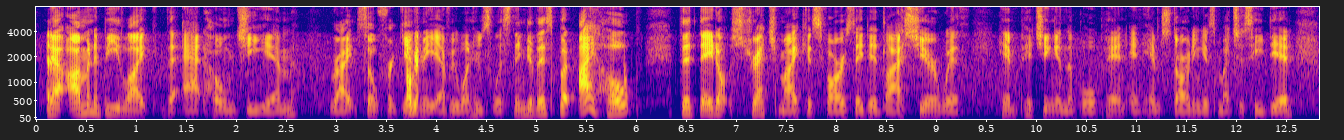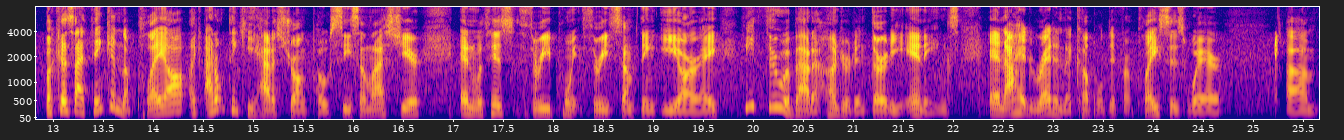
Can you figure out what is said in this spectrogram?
now I'm going to be like the at-home GM, right? So forgive okay. me, everyone who's listening to this, but I hope that they don't stretch Mike as far as they did last year with him pitching in the bullpen and him starting as much as he did. Because I think in the playoff, like I don't think he had a strong postseason last year, and with his 3.3 something ERA, he threw about 130 innings, and I had read in a couple different places where, um,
